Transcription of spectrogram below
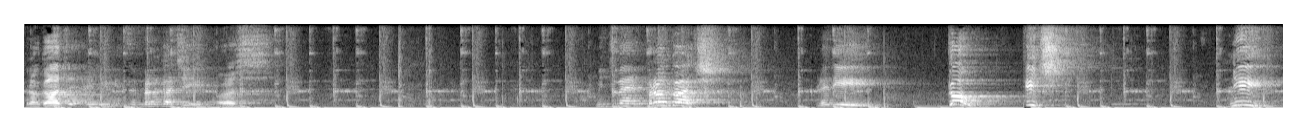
プランカーチはい3つ目プランカーチ。よし。3つ目プランカーチ。レディー!ゴー1 2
